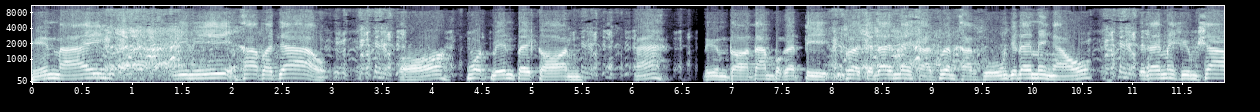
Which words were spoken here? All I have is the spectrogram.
เห็นไหมทีนี้ข้าพเจ้า ของดเว้นไปก่อนนะดื่มต่อตามปกติ เพื่อจะได้ไม่ขาดเพื่อนขาดฝูงจะได้ไม่เหงา จะได้ไม่ซึมเศร้า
